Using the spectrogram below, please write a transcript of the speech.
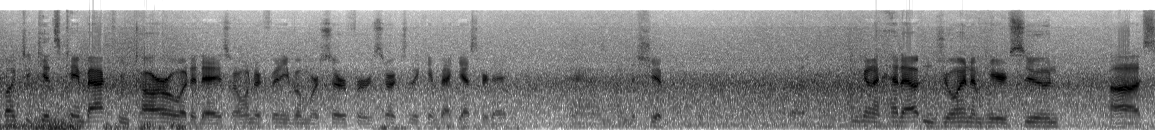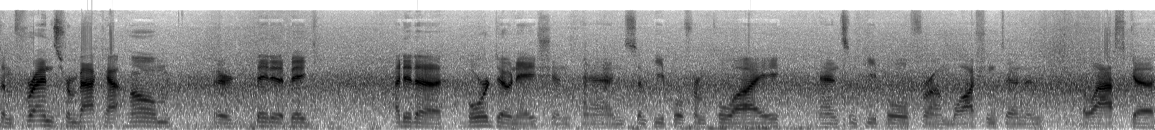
a bunch of kids came back from Tarawa today, so I wonder if any of them were surfers. Or actually, they came back yesterday and on the ship. But I'm gonna head out and join them here soon. Uh, some friends from back at home, they did a big, I did a board donation, and some people from Kauai and some people from Washington and Alaska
